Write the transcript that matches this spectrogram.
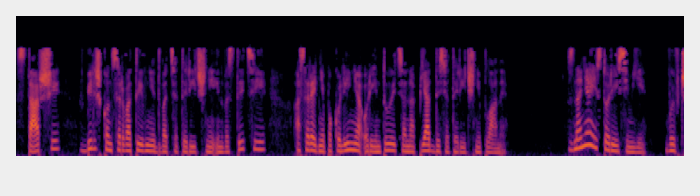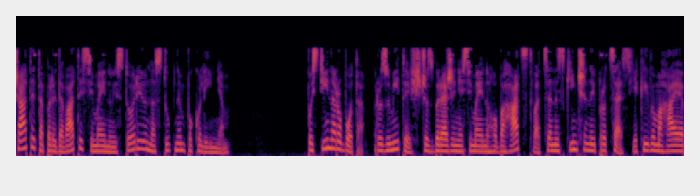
старші в більш консервативні 20-річні інвестиції, а середнє покоління орієнтується на 50-річні плани. Знання історії сім'ї, вивчати та передавати сімейну історію наступним поколінням. Постійна робота розуміти, що збереження сімейного багатства це нескінчений процес, який вимагає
